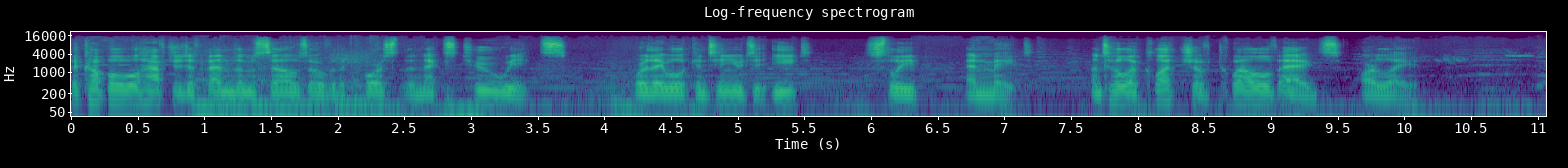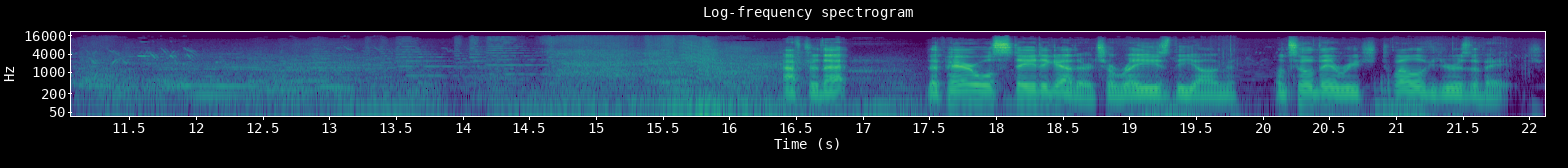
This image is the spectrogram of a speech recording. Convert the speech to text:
The couple will have to defend themselves over the course of the next two weeks, where they will continue to eat, sleep, and mate until a clutch of 12 eggs are laid. After that, the pair will stay together to raise the young until they reach 12 years of age,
